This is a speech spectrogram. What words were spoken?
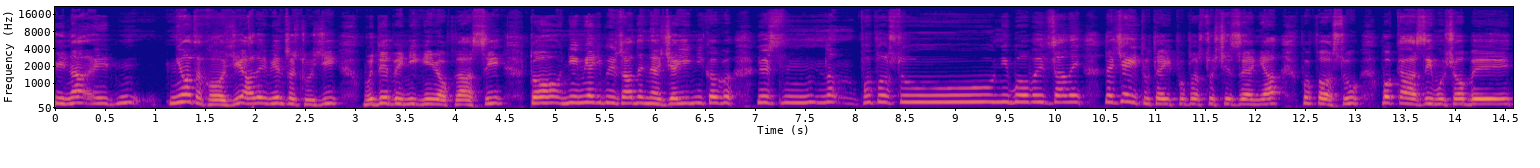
i na, i nie o to chodzi, ale większość ludzi, gdyby nikt nie miał pracy, to nie mieliby żadnej nadziei, nikogo, jest, no, po prostu nie byłoby żadnej nadziei tutaj po prostu siedzenia, po prostu, bo każdy musiałby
